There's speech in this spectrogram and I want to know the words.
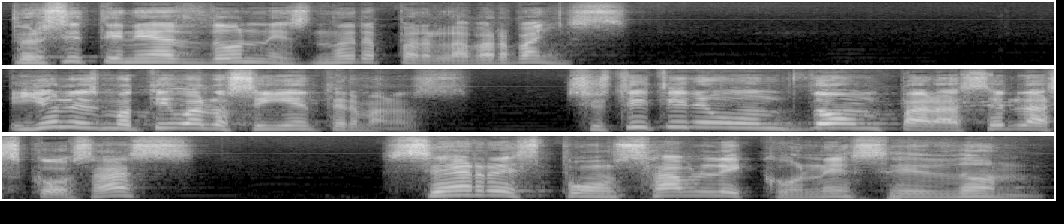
pero sí tenía dones, no era para lavar baños. Y yo les motivo a lo siguiente, hermanos. Si usted tiene un don para hacer las cosas, sea responsable con ese don.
